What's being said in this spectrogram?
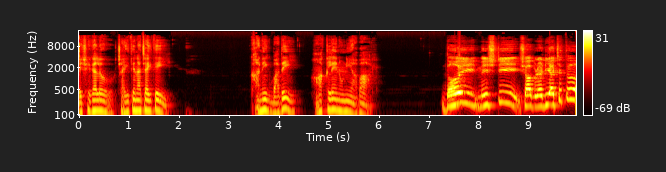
এসে গেল চাইতে না চাইতেই খানিক বাদেই হাঁকলেন উনি আবার। দই মিষ্টি সব রেডি আছে তো?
